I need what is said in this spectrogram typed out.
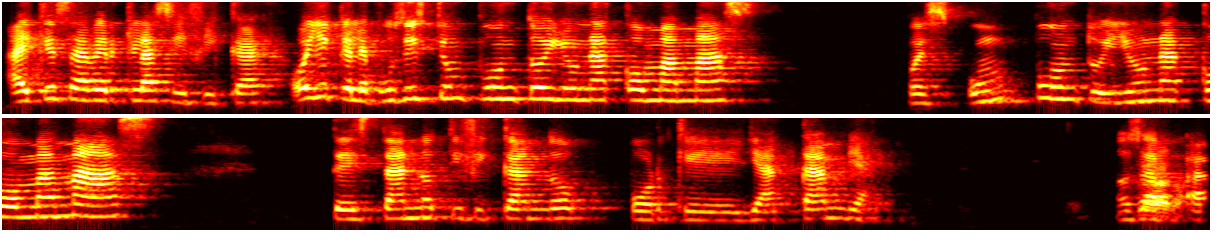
hay que saber clasificar. Oye, que le pusiste un punto y una coma más. Pues un punto y una coma más te están notificando porque ya cambia. O sea,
